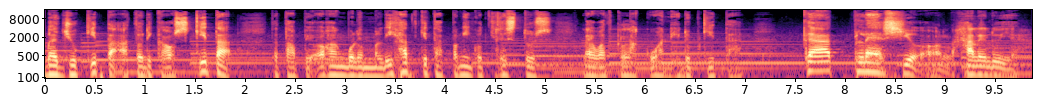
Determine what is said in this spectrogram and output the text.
baju kita atau di kaos kita, tetapi orang boleh melihat kita pengikut Kristus lewat kelakuan hidup kita. God bless you all. Haleluya.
